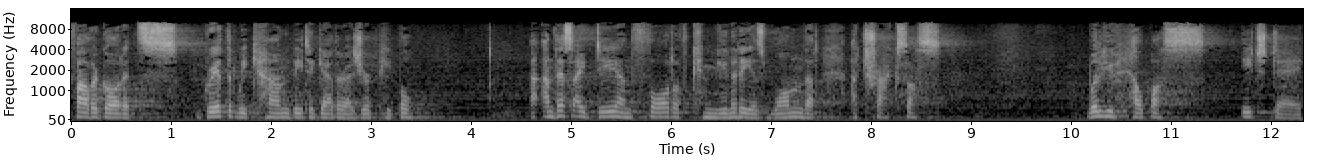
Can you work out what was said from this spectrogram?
Father God, it's great that we can be together as your people. And this idea and thought of community is one that attracts us. Will you help us each day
